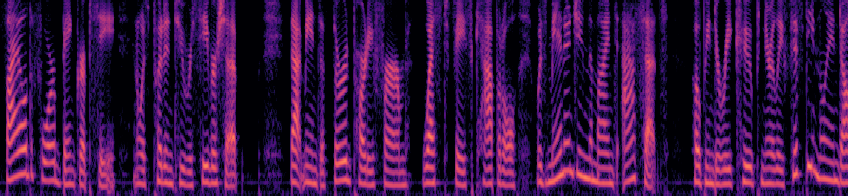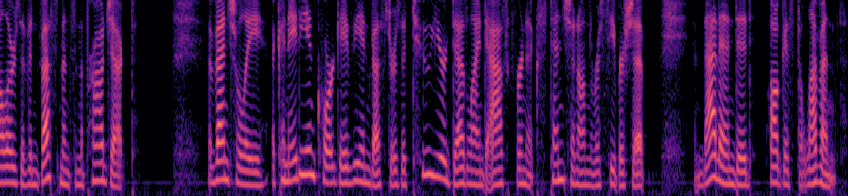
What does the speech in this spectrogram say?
filed for bankruptcy and was put into receivership. That means a third party firm, West Face Capital, was managing the mine's assets, hoping to recoup nearly $50 million of investments in the project. Eventually, a Canadian court gave the investors a two year deadline to ask for an extension on the receivership, and that ended August 11th.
